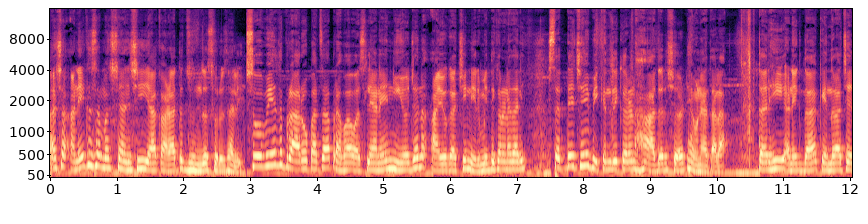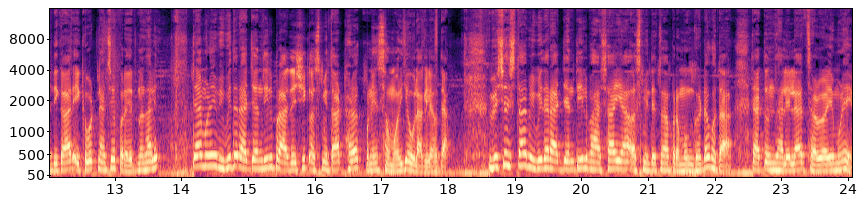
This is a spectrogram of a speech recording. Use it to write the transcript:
अशा अनेक समस्यांशी या काळात झुंज सुरू झाली. सोवियत प्रारोपाचा प्रभाव असल्याने नियोजन आयोगाची निर्मिती करण्यात आली. सत्तेचे विकेंद्रीकरण हा आदर्श ठेवण्यात आला. तरीही अनेकदा केंद्राचे अधिकार एकवटण्याचे प्रयत्न झाले. त्यामुळे विविध राज्यांतील प्रादेशिक अस्मिता ठळकपणे समोर येऊ लागल्या होत्या. विशेषतः विविध राज्यांतील भाषा या अस्मितेचा प्रमुख घटक होता. त्यातून झालेल्या चळवळीमुळे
